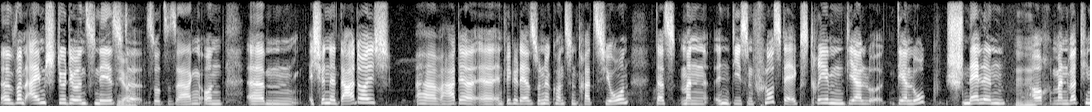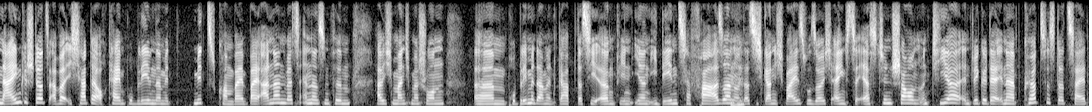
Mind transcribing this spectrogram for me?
äh, von einem Studio ins nächste ja. sozusagen. Und ähm, ich finde dadurch hat er, äh, entwickelt er so eine Konzentration, dass man in diesen Fluss der extremen Dialo Dialogschnellen mhm. auch, man wird hineingestürzt, aber ich hatte auch kein Problem damit mitzukommen. Bei, bei anderen Wes Anderson-Filmen habe ich manchmal schon ähm, Probleme damit gehabt, dass sie irgendwie in ihren Ideen zerfasern mhm. und dass ich gar nicht weiß, wo soll ich eigentlich zuerst hinschauen. Und hier entwickelt er innerhalb kürzester Zeit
